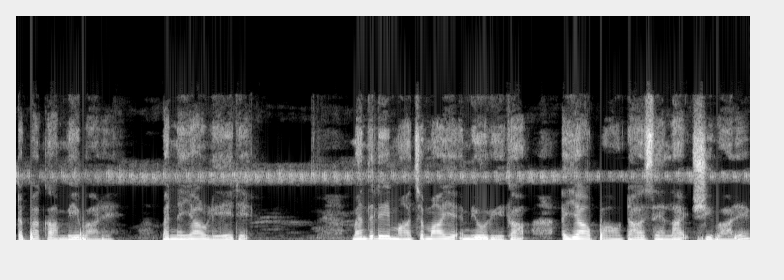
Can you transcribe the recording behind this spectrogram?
တစ်ဖက်ကမေးပါတယ်ဘယ်နှယောက်လဲတဲ့မန္တလေးမှာကျမရဲ့အမျိုးတွေကအယောက်ပေါင်းဒါဇင်လိုက်ရှိပါတယ်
